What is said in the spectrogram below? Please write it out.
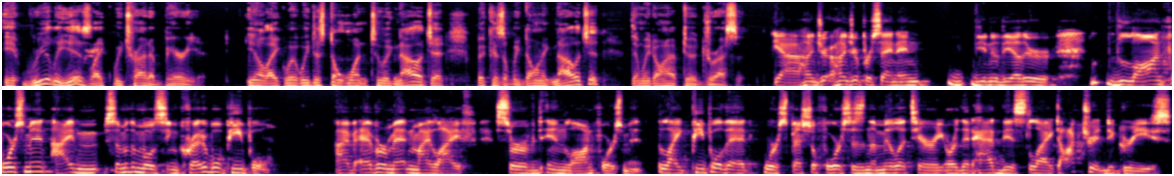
It really is like we try to bury it. You know, like we, we just don't want to acknowledge it because if we don't acknowledge it, then we don't have to address it. Yeah, 100 percent. And you know, the other law enforcement, I'm some of the most incredible people I've ever met in my life served in law enforcement. Like people that were special forces in the military or that had this like doctorate degrees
